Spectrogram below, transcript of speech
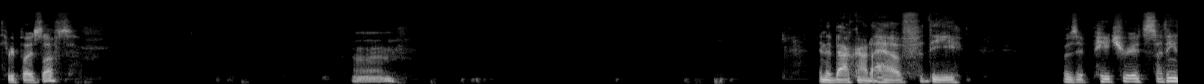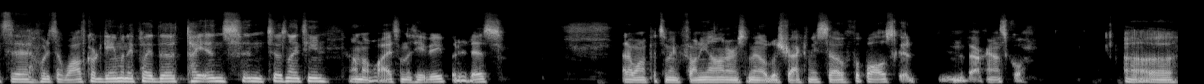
Three plays left. Um, in the background, I have the was it Patriots? I think it's a what is a wild card game when they played the Titans in 2019. I don't know why it's on the TV, but it is. I don't want to put something funny on or something that'll distract me. So football is good in the background. That's cool. Uh,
